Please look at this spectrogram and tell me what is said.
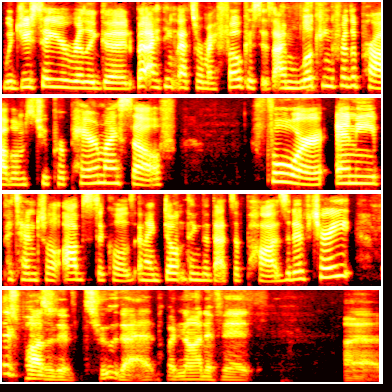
would you say you're really good but i think that's where my focus is i'm looking for the problems to prepare myself for any potential obstacles and i don't think that that's a positive trait There's positive to that, but not if it uh,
